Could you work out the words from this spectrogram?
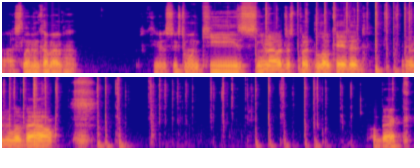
Uh, slim and compact 61 keys, you know, just put located in Laval, Quebec.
